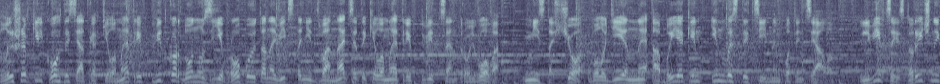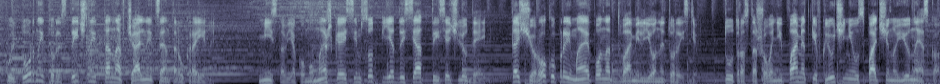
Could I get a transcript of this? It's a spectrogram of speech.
Лише в кількох десятках кілометрів від кордону з Європою та на відстані 12 кілометрів від центру Львова, міста, що володіє неабияким інвестиційним потенціалом. Львів це історичний, культурний, туристичний та навчальний центр України. Місто, в якому мешкає 750 тисяч людей, та щороку приймає понад 2 мільйони туристів. Тут розташовані пам'ятки, включені у спадщину ЮНЕСКО,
